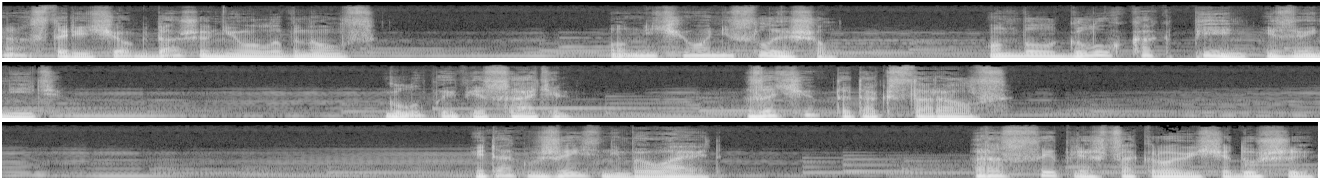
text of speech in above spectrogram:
А старичок даже не улыбнулся. Он ничего не слышал. Он был глух, как пень, извините. Глупый писатель, зачем ты так старался? И так в жизни бывает. Рассыплешь сокровища души,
